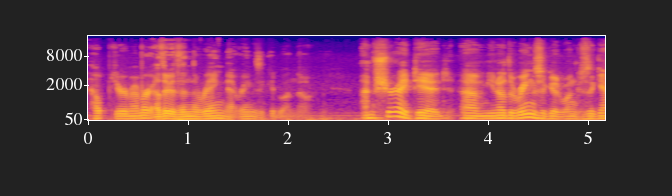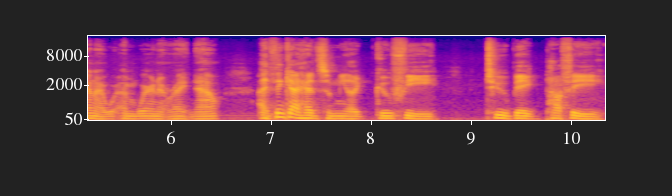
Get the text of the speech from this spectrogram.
helped you remember, other than the ring? That ring's a good one, though. I'm sure I did. Um, you know, the ring's a good one because again, I, am wearing it right now. I think I had some like goofy, too big, puffy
